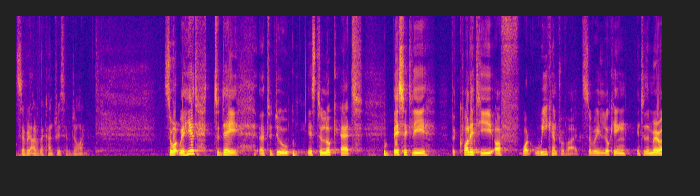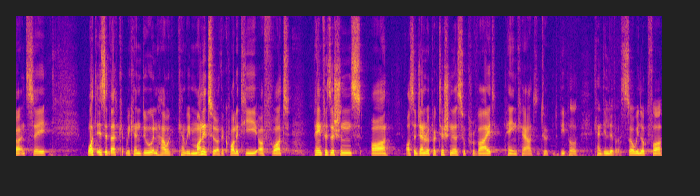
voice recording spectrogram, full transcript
several other countries have joined. So, what we're here today uh, to do is to look at basically the quality of what we can provide. So, really looking into the mirror and say, what is it that we can do and how can we monitor the quality of what pain physicians or also general practitioners who provide pain care to, to, people can deliver. So we look for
